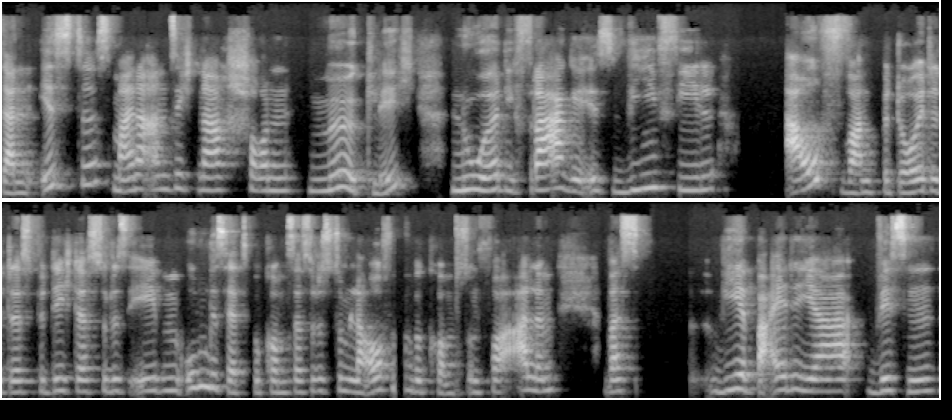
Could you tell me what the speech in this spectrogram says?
dann ist es meiner Ansicht nach schon möglich. Nur die Frage ist, wie viel Aufwand bedeutet es für dich, dass du das eben umgesetzt bekommst, dass du das zum Laufen bekommst und vor allem, was wir beide ja wissen,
